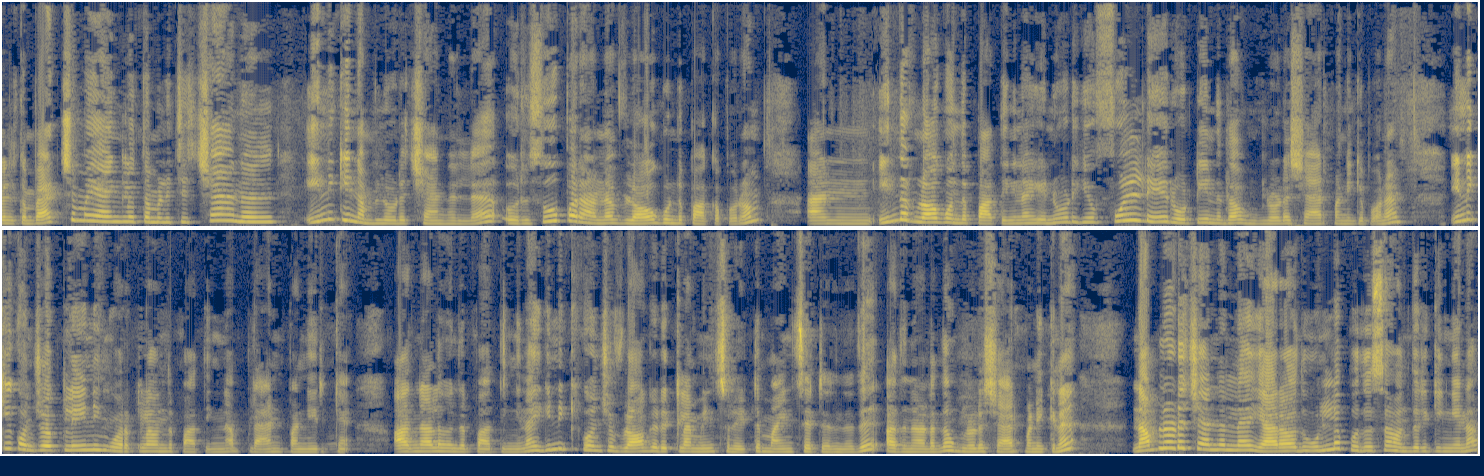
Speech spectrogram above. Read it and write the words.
welcome back to my Anglo Tamizhichi channel இன்றைக்கி நம்மளோட சேனலில் ஒரு சூப்பரான vlog ஒன்று பார்க்க போகிறோம் அண்ட் இந்த vlog வந்து பார்த்தீங்கன்னா என்னுடைய ஃபுல் டே ரொட்டீனை தான் உங்களோட ஷேர் பண்ணிக்க போகிறேன் இன்றைக்கி கொஞ்சம் க்ளீனிங் ஒர்க்லாம் வந்து பார்த்தீங்கன்னா பிளான் பண்ணியிருக்கேன் அதனால் வந்து பார்த்தீங்கன்னா இன்றைக்கி கொஞ்சம் vlog எடுக்கலாமேன்னு சொல்லிட்டு மைண்ட் செட் இருந்தது. அதனால தான் உங்களோட ஷேர் பண்ணிக்கிறேன். நம்மளோட சேனலில் யாராவது உள்ள புதுசாக வந்திருக்கீங்கன்னா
